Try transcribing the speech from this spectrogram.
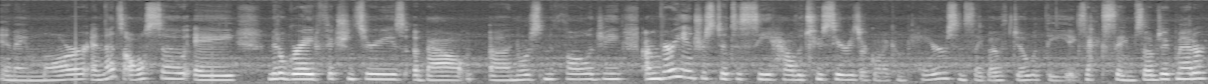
M.A. Marr, and that's also a middle grade fiction series about uh, Norse mythology. I'm very interested to see how the two series are are going to compare since they both deal with the exact same subject matter.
